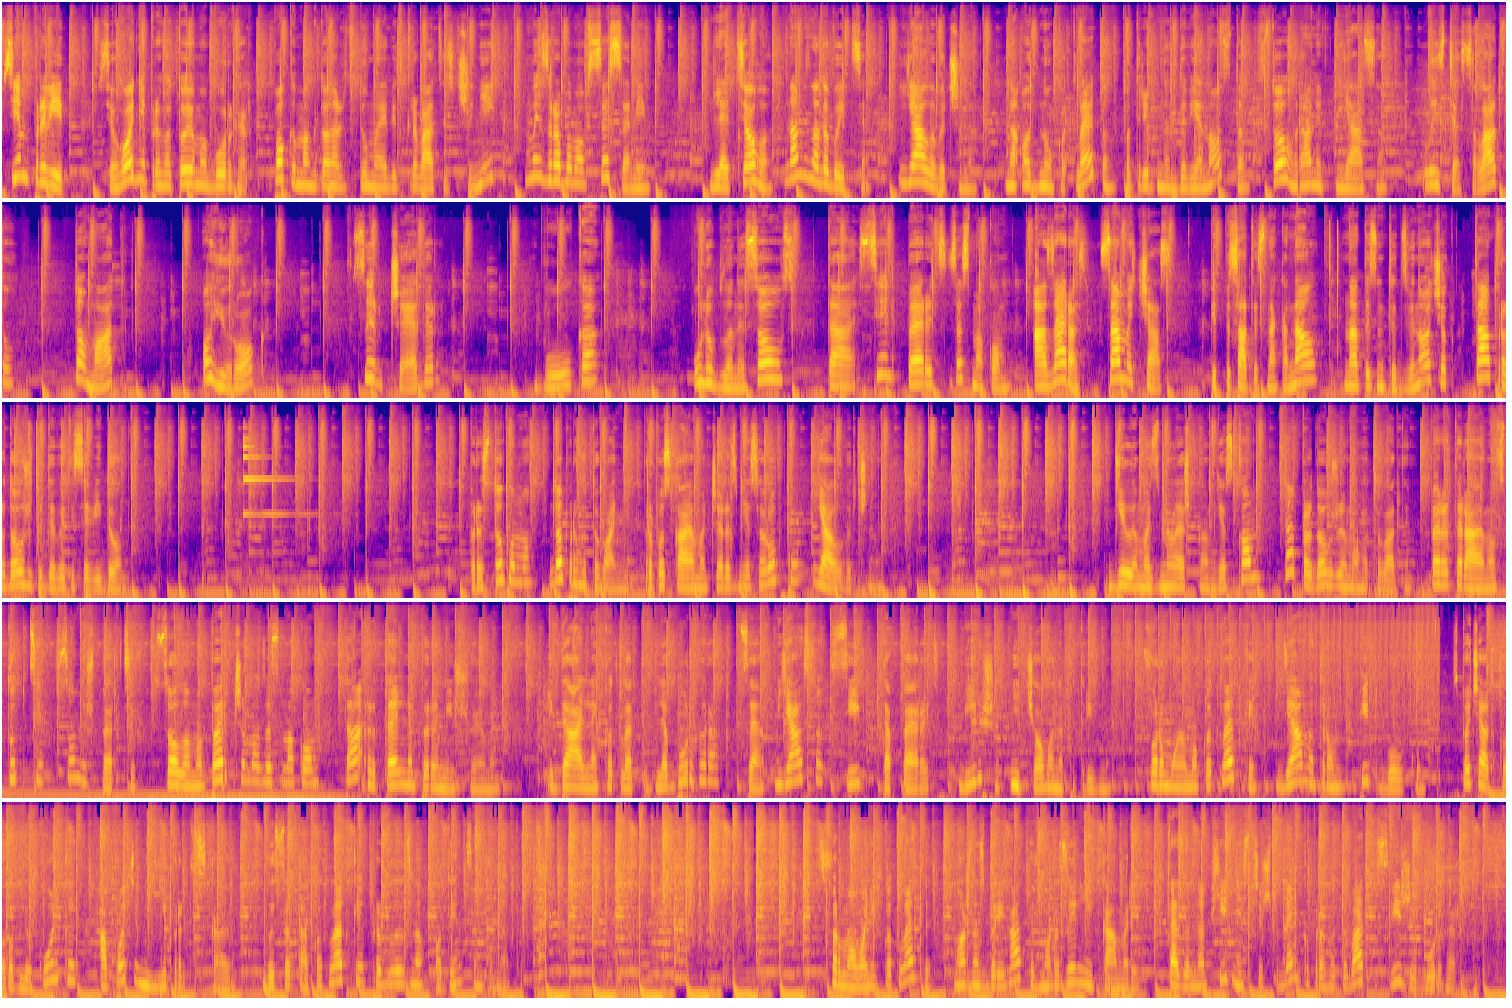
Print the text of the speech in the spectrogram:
Всім привіт! Сьогодні приготуємо бургер. Поки Макдональдс думає відкриватись чи ні, ми зробимо все самі. Для цього нам знадобиться яловичина. На одну котлету потрібно 90-100 г м'яса, листя салату, томат, огірок, сир чеддер, булка, улюблений соус та сіль перець за смаком. А зараз саме час підписатись на канал, натиснути дзвіночок та продовжити дивитися відео. Приступимо до приготування. Пропускаємо через м'ясорубку яловичину. Ділимо з мілешкою м'язком та продовжуємо готувати. Перетираємо в ступці суміш перців, солимо перчимо за смаком та ретельно перемішуємо. Ідеальна котлета для бургера це м'ясо, сіль та перець. Більше нічого не потрібно. Формуємо котлетки діаметром під булку. Спочатку роблю кульки, а потім її притискаю. Висота котлетки приблизно 1 см. Сформовані котлети можна зберігати в морозильній камері та за необхідністю швиденько приготувати свіжий бургер.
